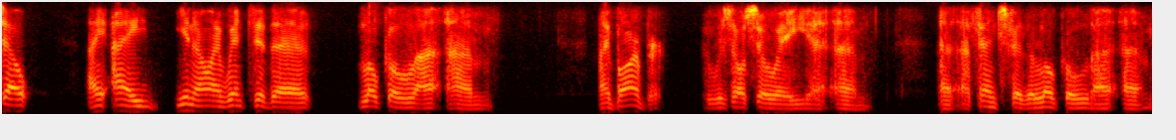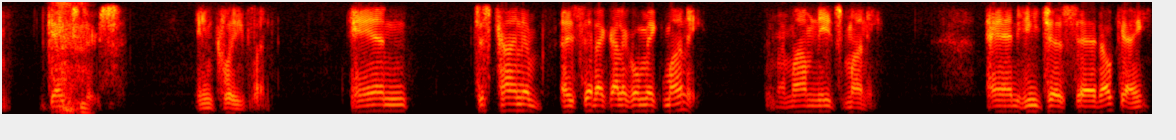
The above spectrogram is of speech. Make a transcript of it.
So, I, I you know, I went to the local uh, um, my barber, who was also a uh, um, a, a fence for the local uh, um, gangsters in Cleveland, and just kind of I said I got to go make money. My mom needs money, and he just said okay,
